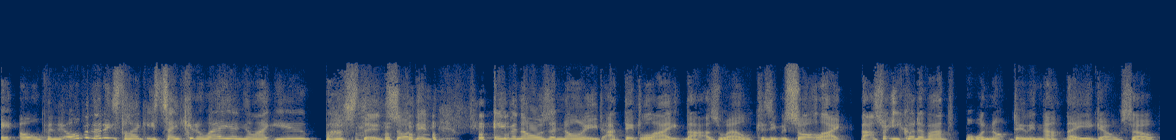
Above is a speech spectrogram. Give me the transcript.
it opened it up and then it's like it's taken away and you're like you bastard so i did even though i was annoyed i did like that as well because it was sort of like that's what you could have had but we're not doing that. There you go. So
